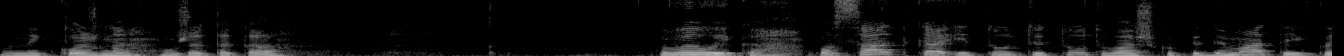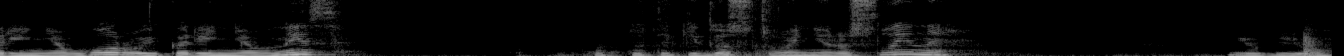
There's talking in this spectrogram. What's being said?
Вони кожна вже така велика посадка. І тут, і тут важко підіймати і коріння вгору, і коріння вниз. Тобто такі достойні рослини. Люблю.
